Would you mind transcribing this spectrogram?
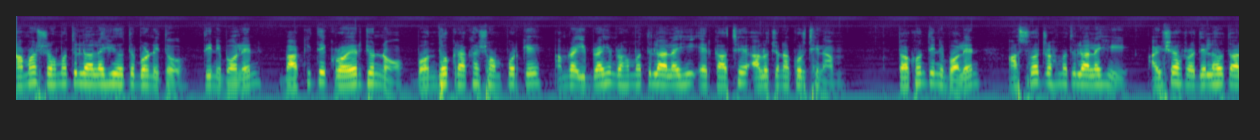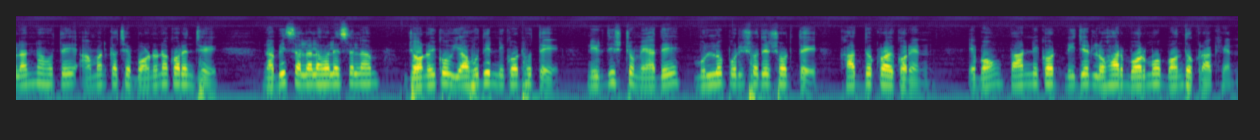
আমার রহমতুল্লা আলহী হতে বর্ণিত। তিনি বলেন, বাকিতে ক্রয়ের জন্য বন্ধক রাখা সম্পর্কে আমরা ইব্রাহিম রহমতুল্লা আলহী এর কাছে আলোচনা করছিলাম। তখন তিনি বলেন, আসওয়াদ রহমতুল্লা আলহী আয়শাহ রদিল্লাহ তাল্লাহ্না হতে আমার কাছে বর্ণনা করেন যে, নাবী সাল্লাহ আলাইসাল্লাম জনৈক ইয়াহুদির নিকট হতে নির্দিষ্ট মেয়াদে মূল্য পরিশোধের শর্তে খাদ্য ক্রয় করেন এবং তার নিকট নিজের লোহার বর্ম বন্ধক রাখেন।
